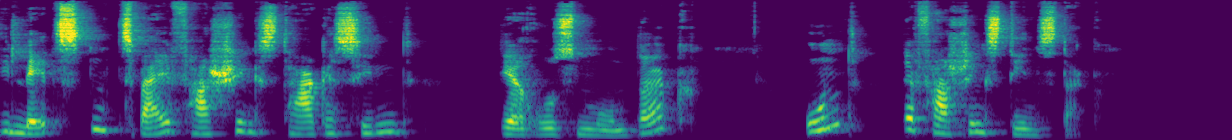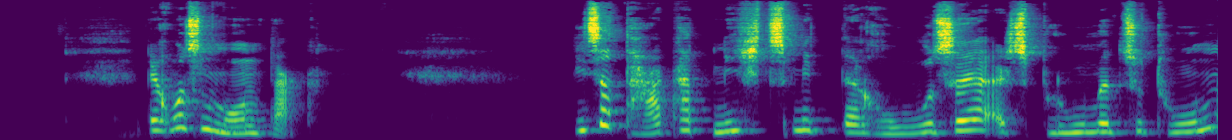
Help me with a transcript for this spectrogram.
Die letzten zwei Faschingstage sind der Rosenmontag und der Faschingsdienstag. Der Rosenmontag. Dieser Tag hat nichts mit der Rose als Blume zu tun,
